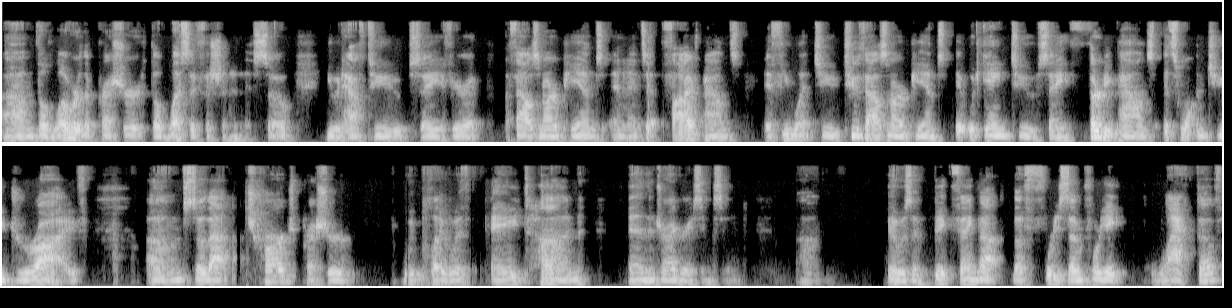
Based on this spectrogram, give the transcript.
um, the lower the pressure, the less efficient it is. So you would have to say if you're at a thousand RPMs and it's at five pounds, if you went to 2000 RPMs, it would gain to say 30 pounds. It's wanting to drive. Um, so that charge pressure we play with a ton in the drag racing scene. Um, it was a big thing that the 4748 lacked of.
